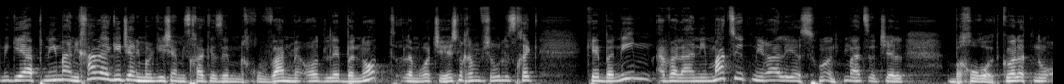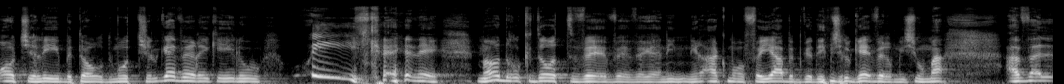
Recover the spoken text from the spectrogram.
מגיעה פנימה. אני חייב להגיד שאני מרגיש שהמשחק הזה מכוון מאוד לבנות, למרות שיש לכם אפשרות לשחק. כבנים, אבל האנימציות נראה לי עשו אנימציות של בחורות. כל התנועות שלי בתור דמות של גבר היא כאילו כאלה, מאוד רוקדות, ואני נראה כמו פייה בבגדים של גבר משום מה. אבל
